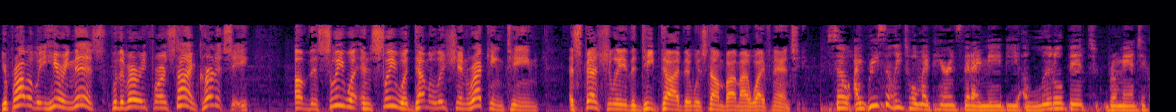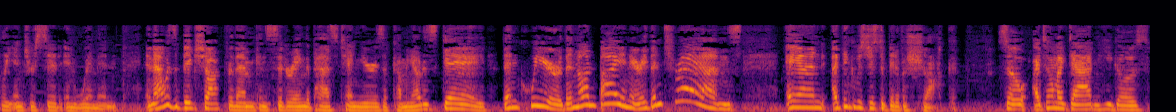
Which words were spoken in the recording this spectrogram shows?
You're probably hearing this for the very first time, courtesy of the Sliwa and Sliwa Demolition Wrecking Team, especially the deep dive that was done by my wife Nancy. So I recently told my parents that I may be a little bit romantically interested in women. And that was a big shock for them considering the past 10 years of coming out as gay, then queer, then non-binary, then trans. And I think it was just a bit of a shock. So I tell my dad and he goes,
